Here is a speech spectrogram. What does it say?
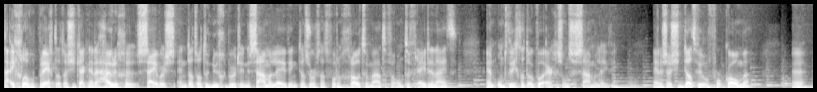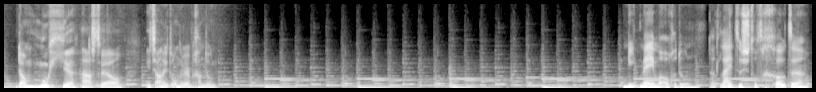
Nou, ik geloof oprecht dat als je kijkt naar de huidige cijfers en dat wat er nu gebeurt in de samenleving, dan zorgt dat voor een grote mate van ontevredenheid en ontwricht dat ook wel ergens onze samenleving. Dus als je dat wil voorkomen, eh, dan moet je haast wel iets aan dit onderwerp gaan doen. niet mee mogen doen. Dat leidt dus tot grote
